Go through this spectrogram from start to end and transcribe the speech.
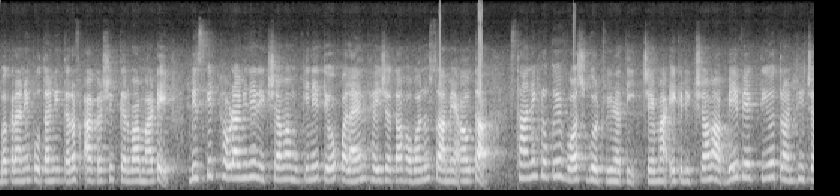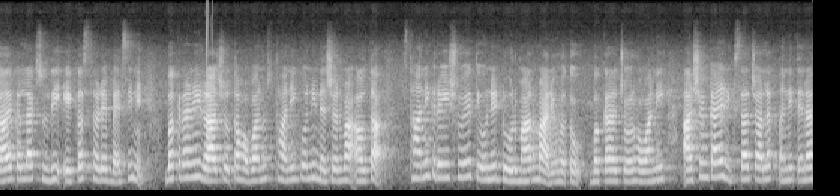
બકરાને પોતાની તરફ આકર્ષિત કરવા માટે બિસ્કિટ ખવડાવીને રિક્ષામાં મૂકીને તેઓ પલાયન થઈ જતા હોવાનું સામે આવતા સ્થાનિક લોકોએ વોચ ગોઠવી હતી, જેમાં એક રિક્ષામાં બે વ્યક્તિઓ ત્રણથી ચાર કલાક સુધી એક જ સ્થળે બેસીને બકરાની રાહ જોતા હોવાનું સ્થાનિકોની નજરમાં આવતા સ્થાનિક રહીશોએ તેઓને ઢોરમાર માર્યો હતો. બકરા ચોર હોવાની આશંકાએ રિક્ષા ચાલક અને તેના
